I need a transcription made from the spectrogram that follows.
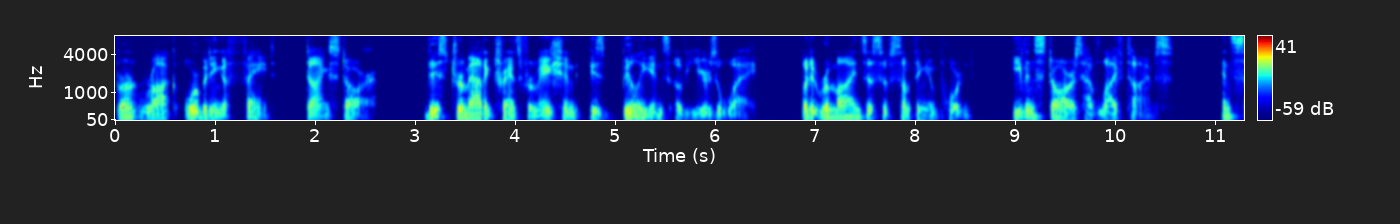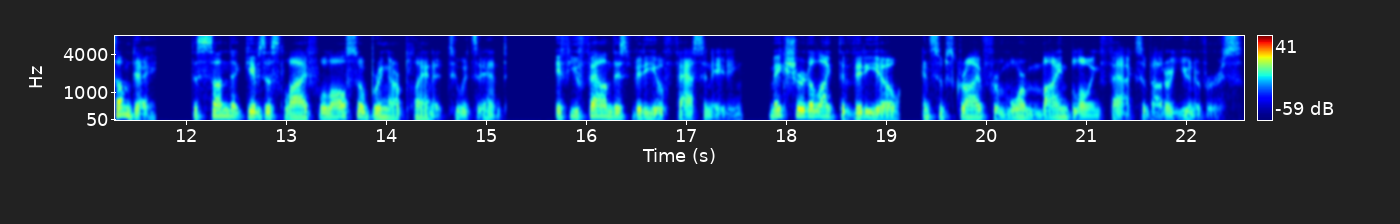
burnt rock orbiting a faint, dying star. This dramatic transformation is billions of years away, but it reminds us of something important. Even stars have lifetimes. And someday, the sun that gives us life will also bring our planet to its end. If you found this video fascinating, make sure to like the video and subscribe for more mind-blowing facts about our universe.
